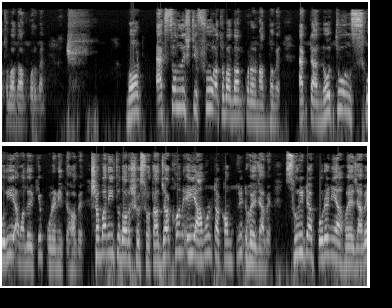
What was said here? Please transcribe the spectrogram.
অথবা দম করবেন। মোট একচল্লিশটি ফু অথবা দম করার মাধ্যমে একটা নতুন ছুরি আমাদেরকে পড়ে নিতে হবে। সম্মানিত দর্শক শ্রোতা, যখন এই আমলটা কমপ্লিট হয়ে যাবে, ছুরিটা পড়ে নেওয়া হয়ে যাবে,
